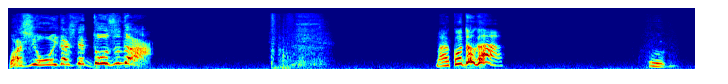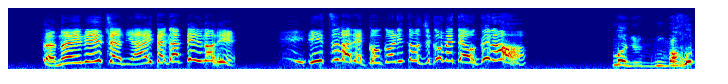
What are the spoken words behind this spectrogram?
わしを追い出してどうすんだ！誠がう早苗姉ちゃんに会いたがってるのにいつまでここに閉じ込めておくの！ま、まこ、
